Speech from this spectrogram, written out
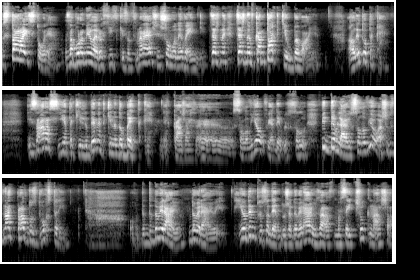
Стара історія. Заборонили російські соцмережі, що вони винні. Це ж не, це ж не ВКонтакті вбиває. Але то таке. І зараз є такі людини, такі недобитки, як каже е, Соловйов, я дивлюсь, Солов... піддивляю Соловйова, щоб знати правду з двох сторін. Довіряю, довіряю. І один плюс один дуже довіряю. Зараз Мосейчук наша.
